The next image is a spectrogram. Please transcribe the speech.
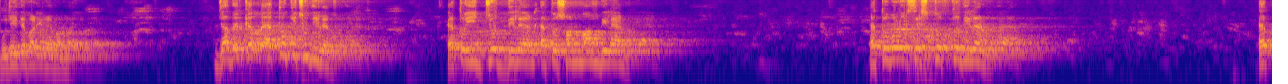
বুঝাইতে পারি না মনে যাদেরকে আল্লাহ এত কিছু দিলেন, এত ইজ্জত দিলেন, এত সম্মান দিলেন, এত বড় শ্রেষ্ঠত্ব দিলেন, এত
